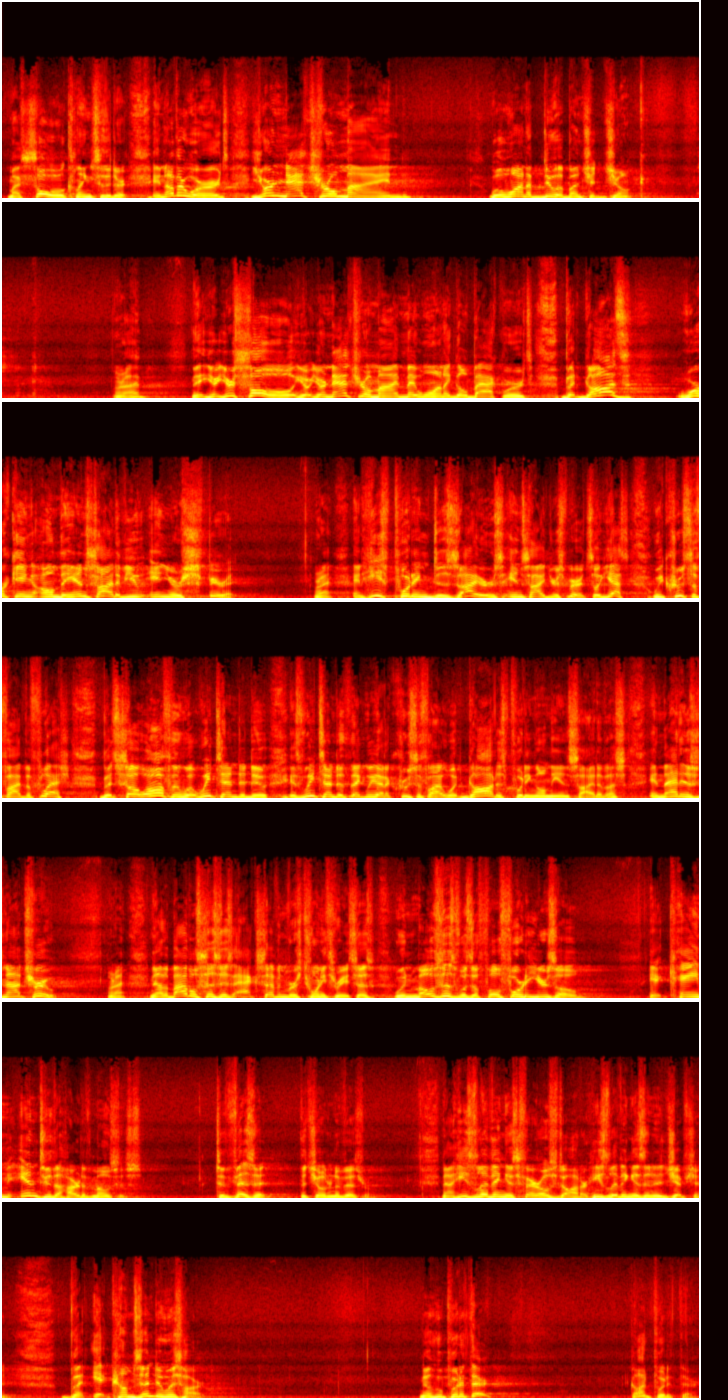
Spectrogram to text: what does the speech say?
My soul clings to the dirt. In other words, your natural mind will want to do a bunch of junk. All right? Your, soul, your, your natural mind may want to go backwards, but God's working on the inside of you in your spirit right? And he's putting desires inside your spirit. So, yes, we crucify the flesh, but so often what we tend to do is we tend to think we got to crucify what God is putting on the inside of us, and that is not true. All right? Now, the Bible says this, Acts 7, verse 23. It says, When Moses was a full 40 years old, it came into the heart of Moses to visit the children of Israel. Now, he's living as Pharaoh's daughter, he's living as an Egyptian, but it comes into his heart. Know who put it there? God put it there.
